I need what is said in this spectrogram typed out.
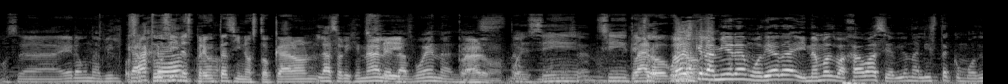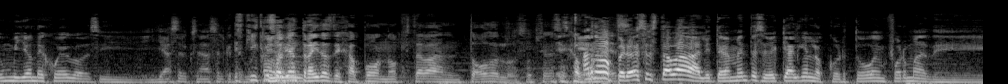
o sea, era una vil o sea, tú sí nos preguntas si nos tocaron. Las originales, Sí, las buenas. claro. Pues no, sí, no sé, no. sí, Claro, hecho, No, es que la mía era modeada y nada más bajabas y había una lista como de un millón de juegos y, y ya seleccionabas el que te Es que incluso habían traídas de Japón, ¿no? Que estaban todas las opciones Es en que- Ah, no, pero ese estaba literalmente se ve que alguien lo cortó en forma de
